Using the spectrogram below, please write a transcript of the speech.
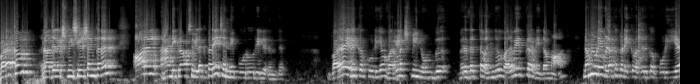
வணக்கம். ராஜலட்சுமி சிவசங்கரன். ஆர்எல் ஹேண்டிகிராஃப்ட்ஸ் விளக்கு கடை சென்னை போரூரில் இருந்து வர இருக்கக்கூடிய வரலட்சுமி நோன்பு விரதத்தை வந்து வரவேற்கிற விதமா நம்மளுடைய விளக்கு கடைக்கு வந்திருக்கக்கூடிய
